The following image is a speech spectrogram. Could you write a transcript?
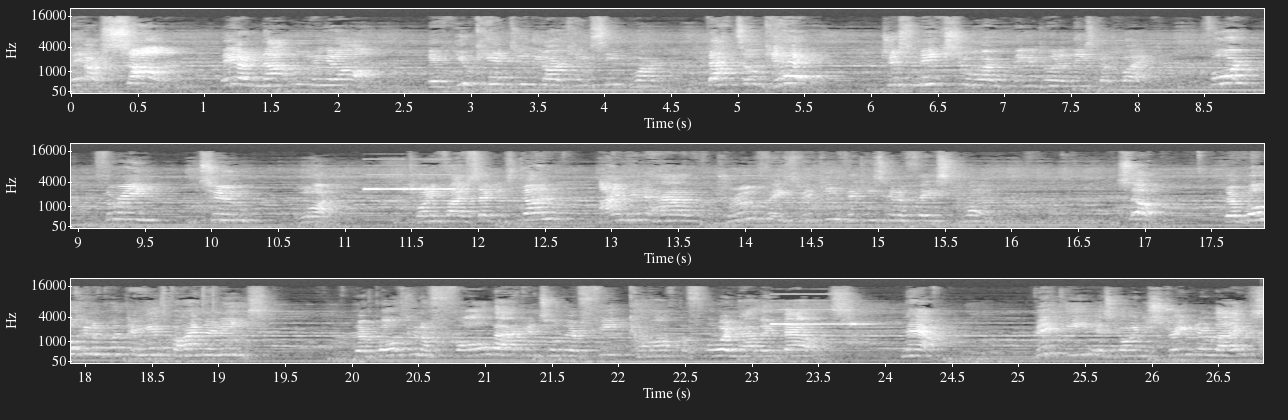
they are solid. They are not moving at all. If you can't do the RKC part, that's okay. Just make sure that you're doing at least a plank. Four, three, two, one. 25 seconds done. I'm gonna have Drew face Vicky, Vicky's gonna face home. So, they're both gonna put their hands behind their knees. They're both gonna fall back until their feet come off the floor and now they balance. Now, Vicky is going to straighten her legs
